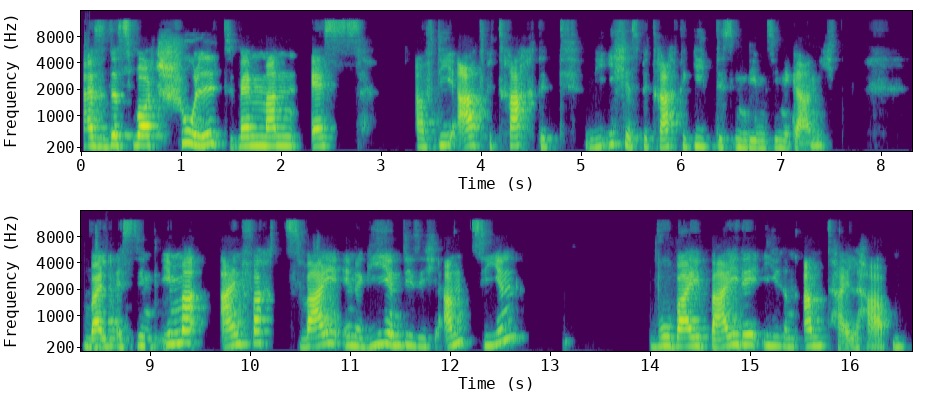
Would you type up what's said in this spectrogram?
Also das Wort Schuld, wenn man es auf die Art betrachtet, wie ich es betrachte, gibt es in dem Sinne gar nicht. Mhm. Weil es sind immer einfach zwei Energien, die sich anziehen wobei beide ihren Anteil haben.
